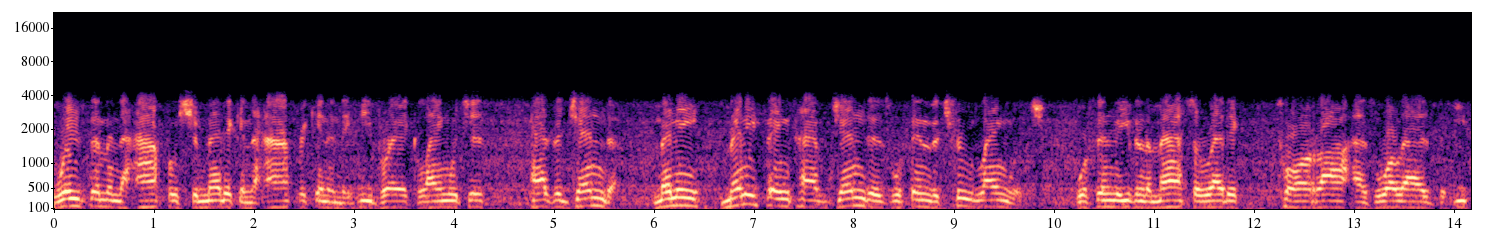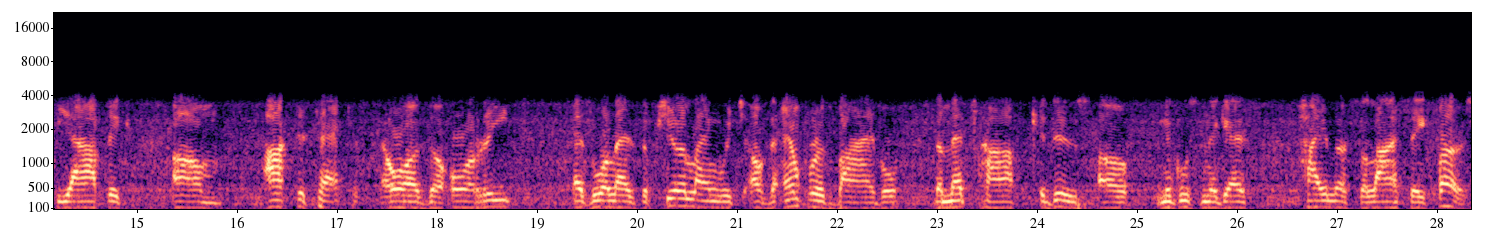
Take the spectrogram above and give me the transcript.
Wisdom in the Afro-Shemitic and the African and the Hebraic languages has a gender. Many, many things have genders within the true language within even the Masoretic Torah as well as the Ethiopic um, Octateuch or the Orit, as well as the pure language of the Emperor's Bible, the Metzhaf Kedus of Negus Neges Haile Selassie first.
